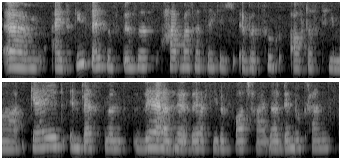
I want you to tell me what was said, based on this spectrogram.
ähm, als Dienstleistungsbusiness hat man tatsächlich in Bezug auf das Thema Geld, Investment sehr, sehr, sehr viele Vorteile, denn du kannst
